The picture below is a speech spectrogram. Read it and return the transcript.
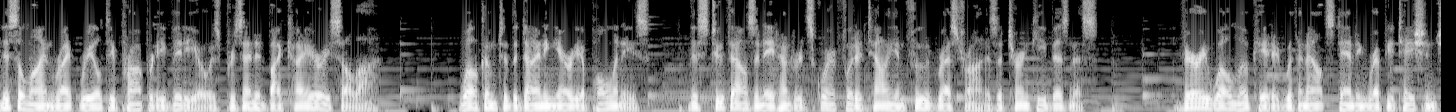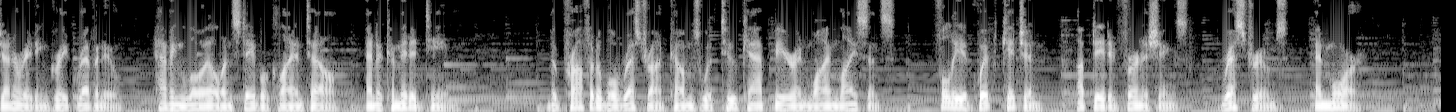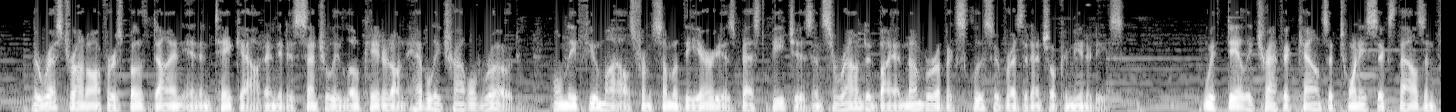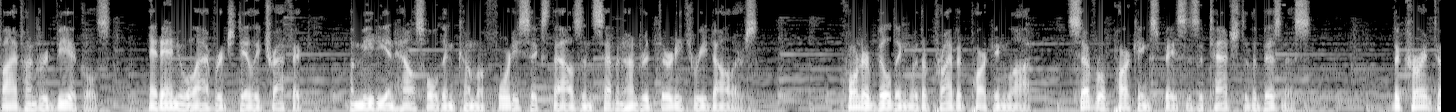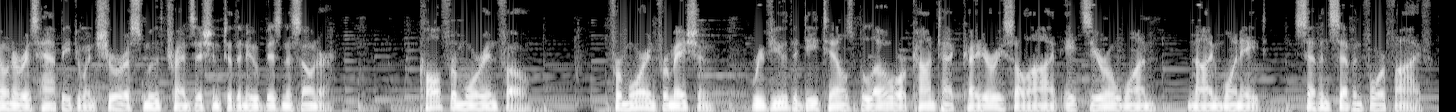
This Align Right Realty property video is presented by Khairi Salah. Welcome to the dining area Pollani's. This 2,800 square foot Italian food restaurant is a turnkey business. Very well located with an outstanding reputation generating great revenue, having loyal and stable clientele, and a committed team. The profitable restaurant comes with two cap beer and wine license, fully equipped kitchen, updated furnishings, restrooms, and more. The restaurant offers both dine-in and takeout and it is centrally located on heavily traveled road, only a few miles from some of the area's best beaches and surrounded by a number of exclusive residential communities. With daily traffic counts at 26,500 vehicles, at annual average daily traffic, a median household income of $46,733. Corner building with a private parking lot, several parking spaces attached to the business. The current owner is happy to ensure a smooth transition to the new business owner. Call for more info. For more information, review the details below or contact Khairi Salah at 801 918 7745.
